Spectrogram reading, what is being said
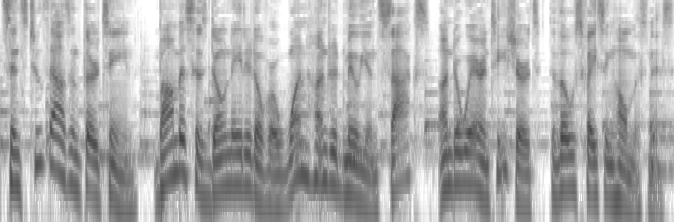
Since 2013, Bombas has donated over 100 million socks, underwear, and t shirts to those facing homelessness.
